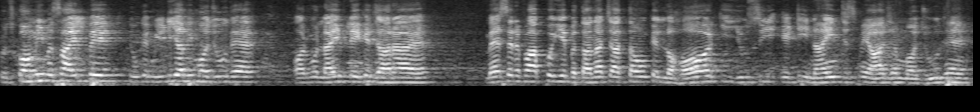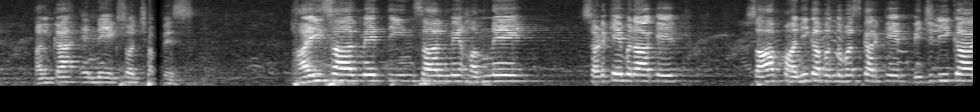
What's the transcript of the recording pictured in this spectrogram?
कुछ कौमी मसाइल पे क्योंकि मीडिया भी मौजूद है और वो लाइव लेके जा रहा है। मैं सिर्फ़ आपको ये बताना चाहता हूँ कि लाहौर की यूसी 89 जिसमें आज हम मौजूद हैं हल्का एन ए एक सौ छब्बीस। ढाई साल में, तीन साल में हमने सड़कें बना के, साफ़ पानी का बंदोबस्त करके, बिजली का,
